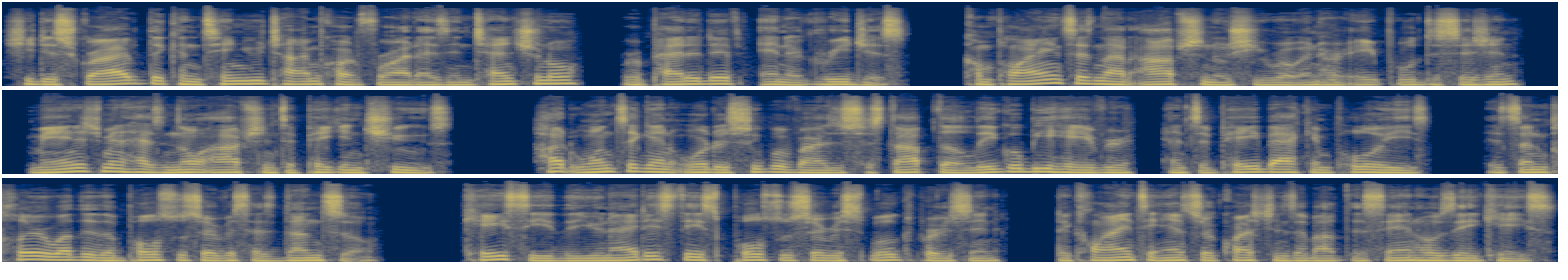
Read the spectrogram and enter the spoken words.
She described the continued time card fraud as intentional, repetitive, and egregious. Compliance is not optional, she wrote in her April decision. Management has no option to pick and choose. Hutt once again ordered supervisors to stop the illegal behavior and to pay back employees. It's unclear whether the Postal Service has done so. Casey, the United States Postal Service spokesperson, declined to answer questions about the San Jose case.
